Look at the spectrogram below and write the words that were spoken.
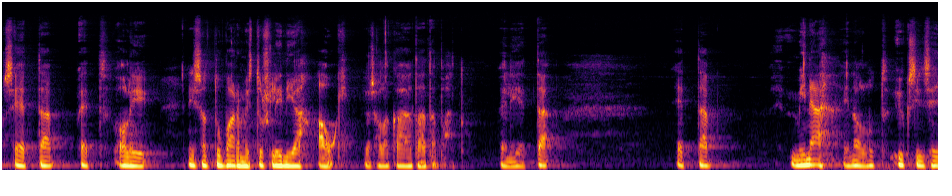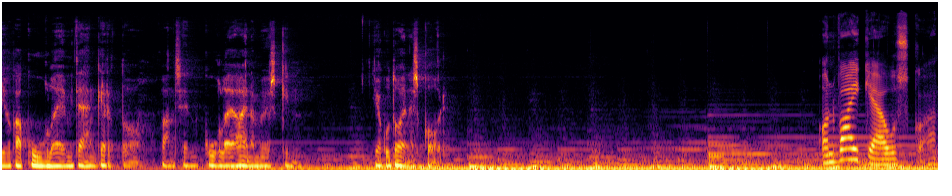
se, että, että oli niin sanottu varmistuslinja auki, jos alkaa jotain tapahtua. Eli että, että minä en ollut yksin se, joka kuulee, mitä hän kertoo, vaan sen kuulee aina myöskin joku toinen skoodi. On vaikea uskoa,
